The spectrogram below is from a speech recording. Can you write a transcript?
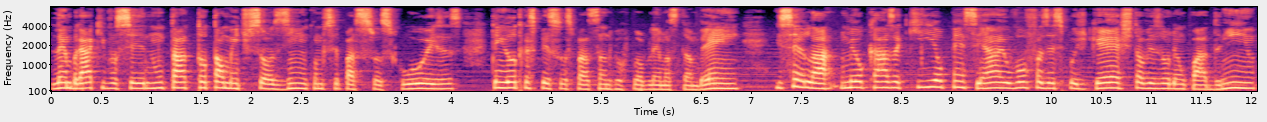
lembrar que você não está totalmente sozinho quando você passa suas coisas, tem outras pessoas passando por problemas também. E sei lá, no meu caso aqui eu pensei, ah, eu vou fazer esse podcast, talvez vou ler um quadrinho,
